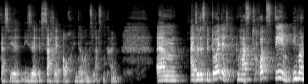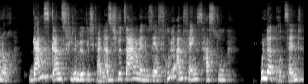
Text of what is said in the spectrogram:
dass wir diese Sache auch hinter uns lassen können. Ähm, also das bedeutet, du hast trotzdem immer noch ganz, ganz viele Möglichkeiten. Also ich würde sagen, wenn du sehr früh anfängst, hast du 100 Prozent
